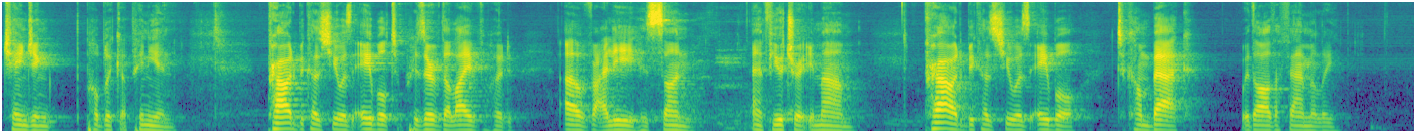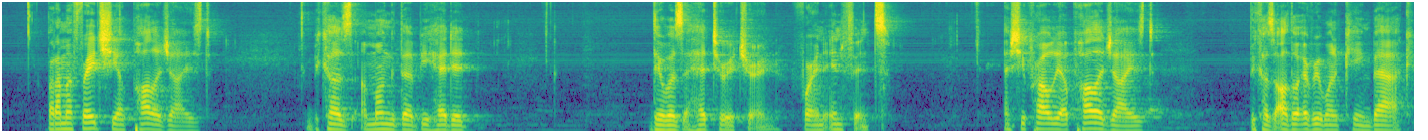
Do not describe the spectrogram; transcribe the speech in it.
changing public opinion. Proud because she was able to preserve the livelihood of Ali, his son, and future Imam. Proud because she was able to come back with all the family. But I'm afraid she apologized because among the beheaded there was a head to return for an infant. And she probably apologized because although everyone came back,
